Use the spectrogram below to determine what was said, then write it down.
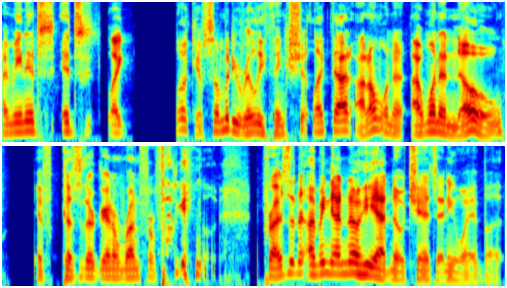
I mean, it's it's like, look, if somebody really thinks shit like that, I don't want to. I want to know if because they're gonna run for fucking president. I mean, I know he had no chance anyway, but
